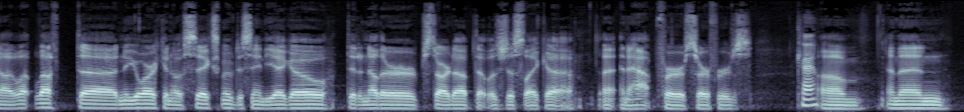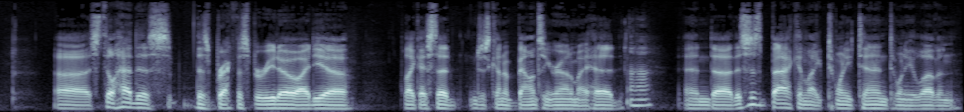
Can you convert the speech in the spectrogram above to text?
you know, I left uh, New York in 06, moved to San Diego, did another startup that was just like a, an app for surfers. Okay. Um, and then uh, still had this this breakfast burrito idea, like I said, just kind of bouncing around in my head. Uh-huh. And uh, this is back in like 2010, 2011.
